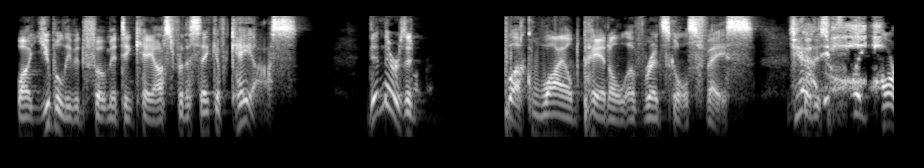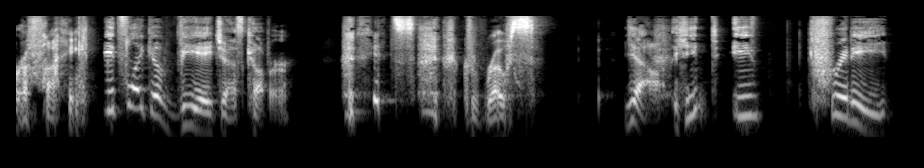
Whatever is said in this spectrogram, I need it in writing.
while you believe in fomenting chaos for the sake of chaos. Then there is a buck wild panel of Red Skull's face. Yeah, that is like, horrifying. It's like a VHS cover. it's gross. Yeah, he he's pretty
